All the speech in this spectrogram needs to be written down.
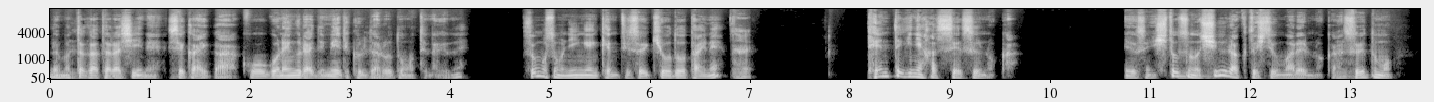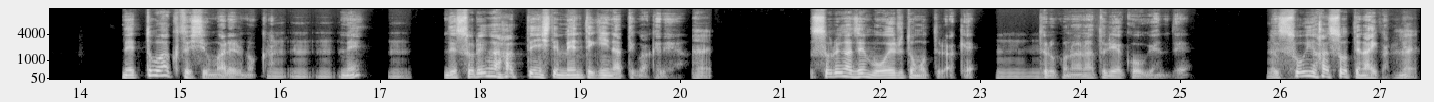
で全く新しいね、世界がこう5年ぐらいで見えてくるだろうと思ってるんだけどね。そもそも人間権ってそういう共同体ね、はい。点的に発生するのか、要するに一つの集落として生まれるのか、うん。それともネットワークとして生まれるのか、うんうん。ね。うんで、それが発展して面的になっていくわけだよ。はいそれが全部終えると思ってるわけ。うん。トルコのアナトリア高原で。なでそういう発想ってないからね。はい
